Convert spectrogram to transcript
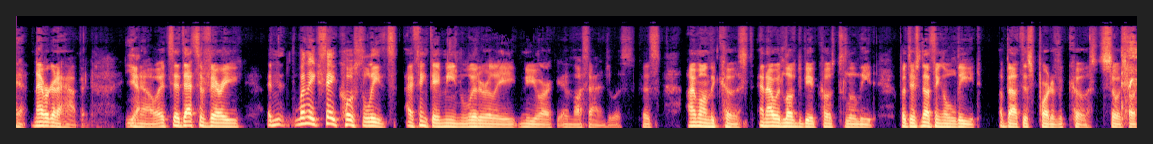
yeah never gonna happen Yeah. you know it's a, that's a very and when they say coastal elites i think they mean literally new york and los angeles because i'm on the coast and i would love to be a coastal elite but there's nothing elite about this part of the coast so it's hard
